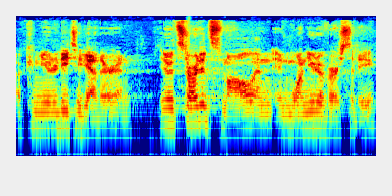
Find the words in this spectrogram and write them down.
a community together. And you know, it started small in, in one university,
